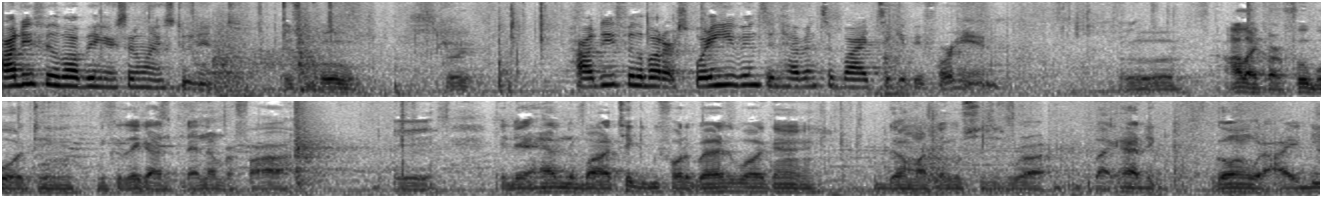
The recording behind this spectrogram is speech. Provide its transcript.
How do you feel about being a Centerline student? It's cool. It's great. How do you feel about our sporting events and having to buy a ticket beforehand? Uh, I like our football team because they got that number five. Yeah. And then having to buy a ticket before the basketball game, dumb. I think we should just rock. Like had to go in with an ID.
